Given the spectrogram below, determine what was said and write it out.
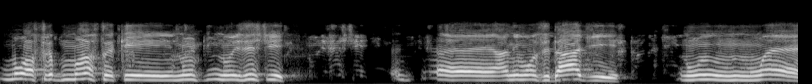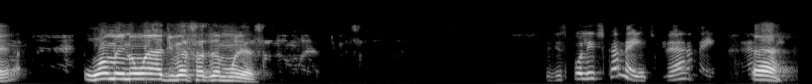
Mostra, mostra que não, não existe é, animosidade, não, não é. O homem não é adversário da mulher. Diz politicamente, né? É.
